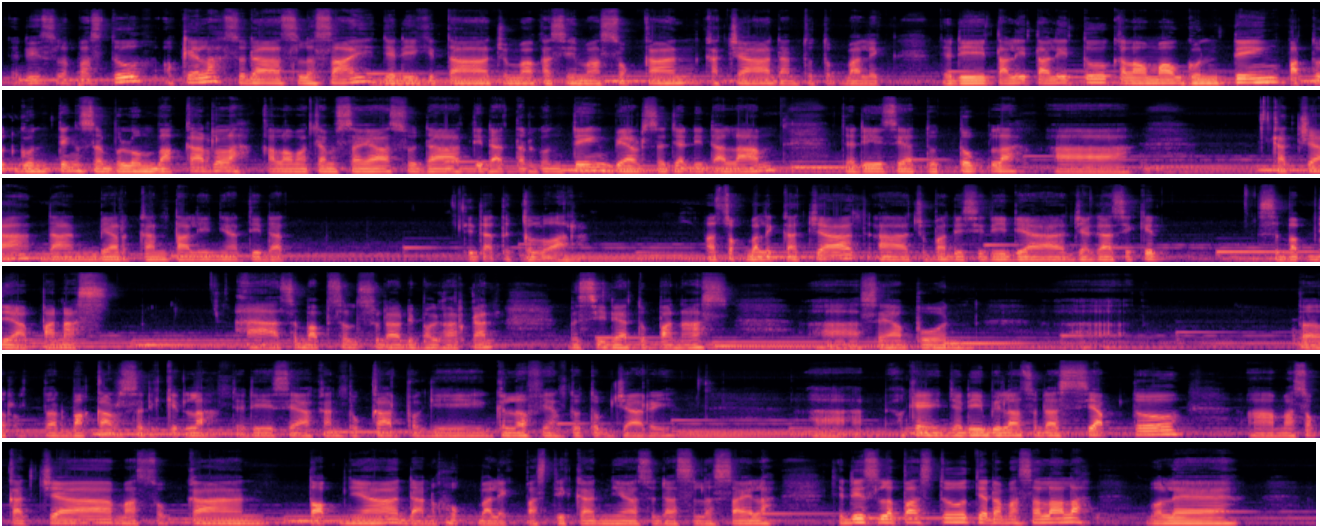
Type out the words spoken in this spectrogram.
Jadi selepas tu, okeylah sudah selesai. Jadi kita cuma kasih masukkan kaca dan tutup balik. Jadi tali-tali tu kalau mau gunting, patut gunting sebelum bakar lah. Kalau macam saya sudah tidak tergunting, biar saja di dalam. Jadi saya tutuplah uh, kaca dan biarkan talinya tidak tidak terkeluar. Masuk balik kaca, uh, cuma di sini dia jaga sikit sebab dia panas. Uh, sebab sudah dibakarkan besi dia tu panas uh, saya pun uh, ter, terbakar sedikit lah jadi saya akan tukar pergi glove yang tutup jari uh, ok jadi bila sudah siap tu uh, masuk kaca masukkan topnya dan hook balik pastikannya sudah selesai lah jadi selepas tu tiada masalah lah boleh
